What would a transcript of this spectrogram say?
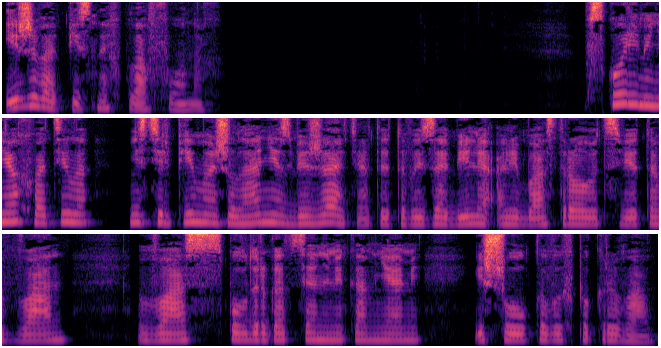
и живописных плафонах. Вскоре меня охватило нестерпимое желание сбежать от этого изобилия алебастрового цвета ванн, ваз с полудрагоценными камнями и шелковых покрывал.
